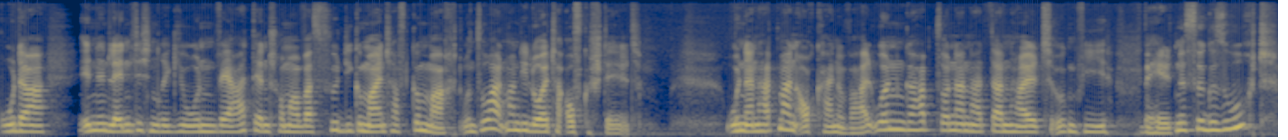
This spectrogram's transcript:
oder in den ländlichen Regionen, wer hat denn schon mal was für die Gemeinschaft gemacht? Und so hat man die Leute aufgestellt. Und dann hat man auch keine Wahlurnen gehabt, sondern hat dann halt irgendwie Behältnisse gesucht,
